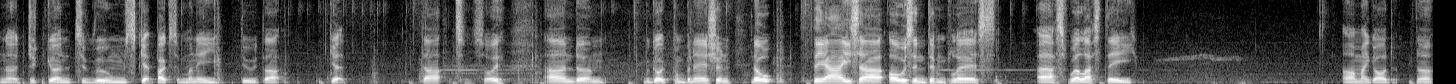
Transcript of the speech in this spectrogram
No, just go into rooms, get bags of money, do that, get that, sorry. And um, we got a combination. No, the eyes are always in a different place, as well as the... Oh my god, no.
